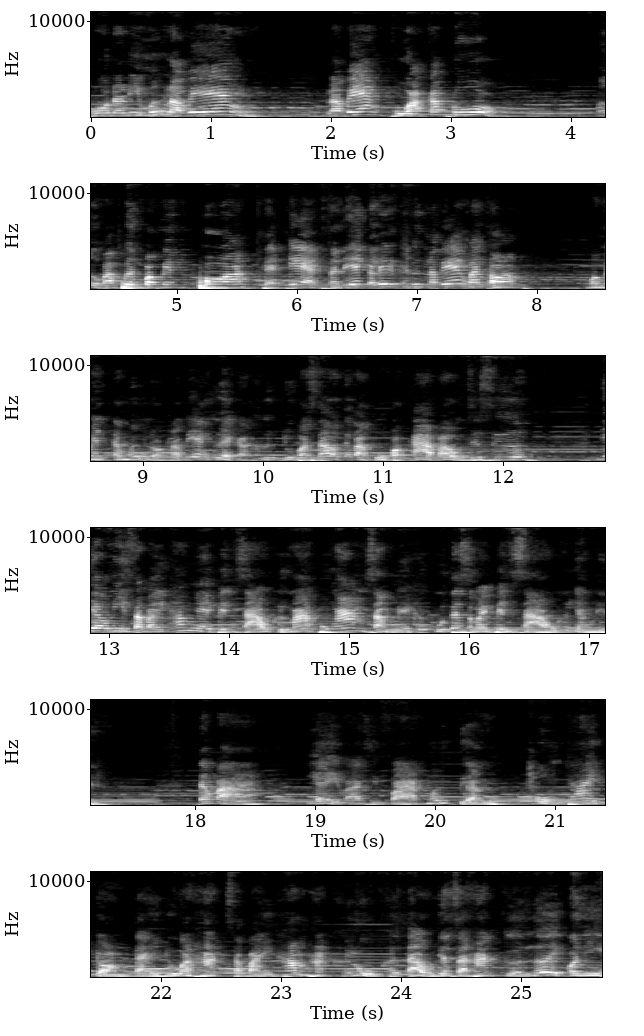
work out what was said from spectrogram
โอ้เดี๋ยวนี้มึงละแวงละแวงผัวกับลูกเออว่าเพิ่นบ่แม่นพอแต่แท้ๆแต่เด็กก็เลยคืนละแวงว่าต่อบ่แม่นแต่มึงดอกละแวงเอ้ยก็คืออยู่บ่เศร้าแต่ว่ากูบ่กล้าเว้าซื่อๆเดี๋ยวนี้สบายค่ำใหญ่เป็นสาวขึ้นมาผู้งามซ้ำแหมคือกูแต่สมัยเป็นสาวคือหยังนี่แต่ว่า เยัยว่าสิฝากมึงเตือนองค์ชายจอมไตอยู่ว่าฮักสบายค่ำฮักคือลูกคือเต้าอย่าสะฮักเกินเลยกว่านี้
